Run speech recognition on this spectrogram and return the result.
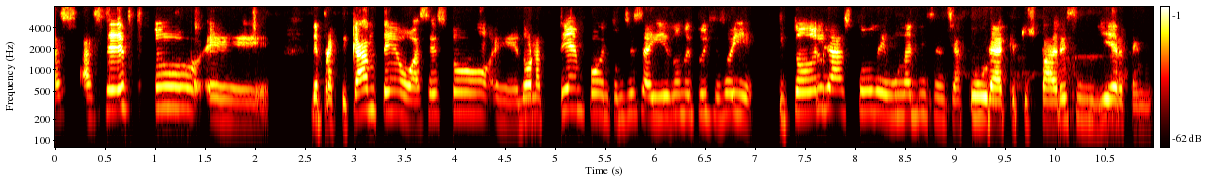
haz, esto eh, de practicante o haz esto, eh, dona tu tiempo, entonces ahí es donde tú dices, oye, y todo el gasto de una licenciatura que tus padres invierten,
